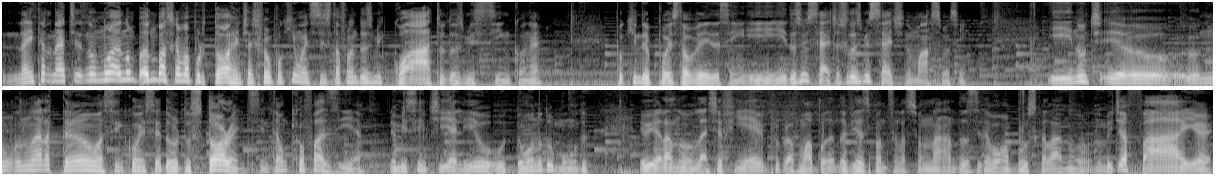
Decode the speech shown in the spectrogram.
na, internet. Não, não, eu, não, eu não baixava por torrent, acho que foi um pouquinho antes disso, tá falando de 2004, 2005, né? Um pouquinho depois, talvez, assim, e 2007, acho que 2007 no máximo, assim. E não, eu, eu, não, era tão assim conhecedor dos torrents, então o que eu fazia? Eu me sentia ali o, o dono do mundo. Eu ia lá no Last FM, procurava uma banda, via as bandas relacionadas e dava uma busca lá no, no Mediafire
